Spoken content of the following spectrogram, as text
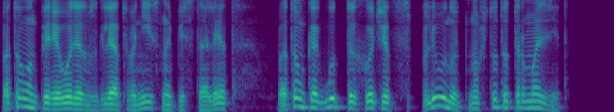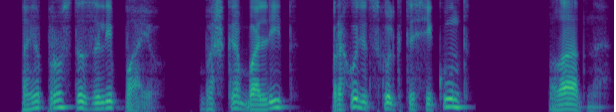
Потом он переводит взгляд вниз на пистолет, потом как будто хочет сплюнуть, но что-то тормозит. А я просто залипаю. Башка болит, проходит сколько-то секунд. Ладно,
